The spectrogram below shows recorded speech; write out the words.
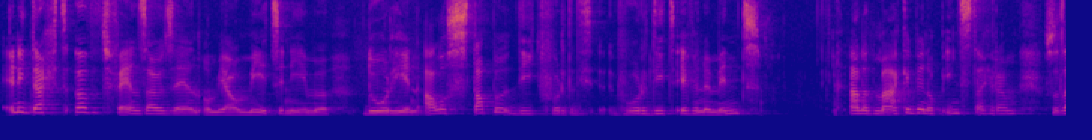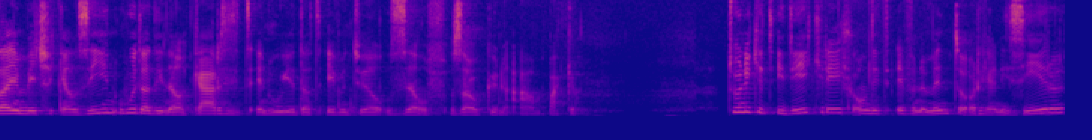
En ik dacht dat het fijn zou zijn om jou mee te nemen doorheen alle stappen die ik voor dit, voor dit evenement aan het maken ben op Instagram, zodat je een beetje kan zien hoe dat in elkaar zit en hoe je dat eventueel zelf zou kunnen aanpakken. Toen ik het idee kreeg om dit evenement te organiseren,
